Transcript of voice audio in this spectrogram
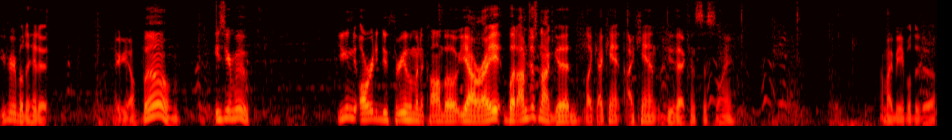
If you're able to hit it, there you go. Boom. Easier move. You can already do three of them in a combo. Yeah, right. But I'm just not good. Like I can't, I can't do that consistently. I might be able to do it.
